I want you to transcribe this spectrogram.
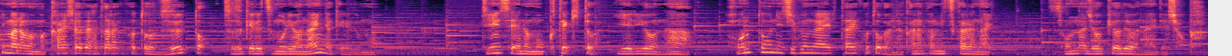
今のまま会社で働くことをずっと続けるつもりはないんだけれども、人生の目的と言えるような本当に自分がやりたいことがなかなか見つからない。そんな状況ではないでしょうか。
